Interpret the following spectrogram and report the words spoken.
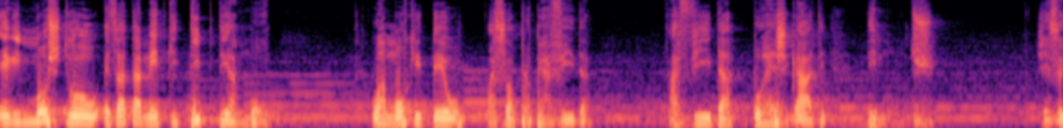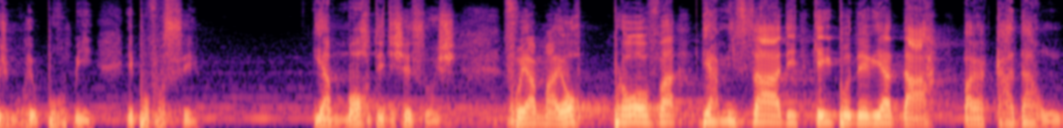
ele mostrou exatamente que tipo de amor. O amor que deu a sua própria vida. A vida por resgate de muitos. Jesus morreu por mim e por você. E a morte de Jesus foi a maior prova de amizade que ele poderia dar para cada um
